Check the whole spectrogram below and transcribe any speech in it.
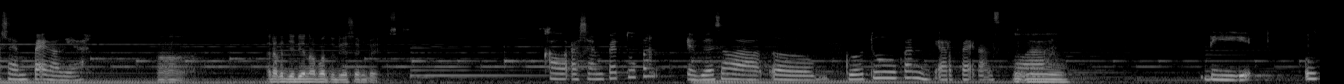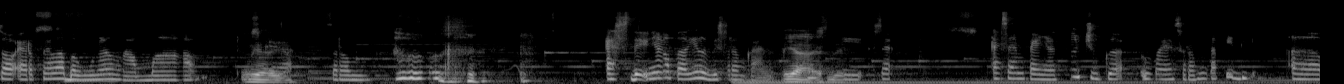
SMP kali ya. Ah, ada kejadian apa tuh di SMP? Kalau SMP tuh kan ya biasa lah. eh, gue tuh kan di RP kan sekolah. Mm-mm. di lu tau RP lah bangunan lama terus Iya, kayak serem SD-nya apalagi lebih serem kan Iya terus SD. di SMP-nya tuh juga lumayan serem tapi di eh,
